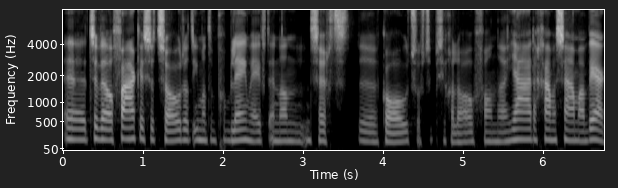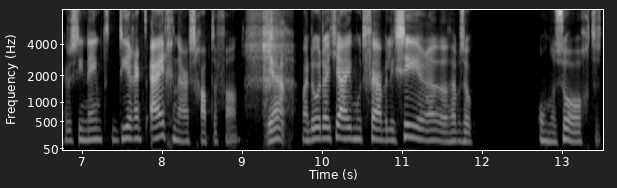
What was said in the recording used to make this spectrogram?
Uh, terwijl vaak is het zo dat iemand een probleem heeft en dan zegt de coach of de psycholoog van uh, ja, daar gaan we samen aan werken. Dus die neemt direct eigenaarschap ervan. Ja. Maar doordat jij moet verbaliseren, dat hebben ze ook onderzocht,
